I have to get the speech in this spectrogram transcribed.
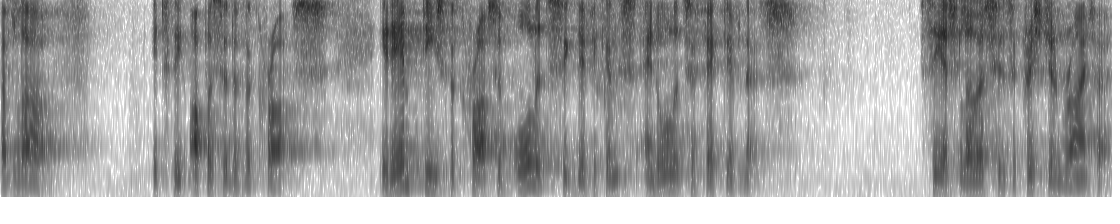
of love. It's the opposite of the cross. It empties the cross of all its significance and all its effectiveness. C.S. Lewis, who's a Christian writer,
